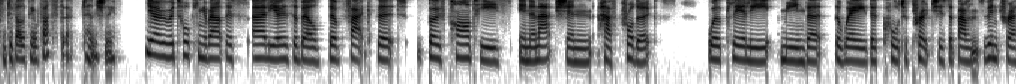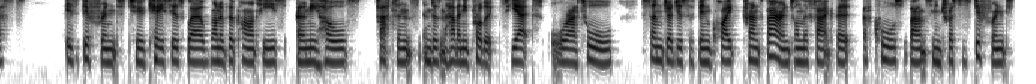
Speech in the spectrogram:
developing faster potentially. Yeah, we were talking about this earlier, Isobel. The fact that both parties in an action have products will clearly mean that the way the court approaches the balance of interests is different to cases where one of the parties only holds patents and doesn't have any products yet or at all. Some judges have been quite transparent on the fact that, of course, the balance of interest is different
